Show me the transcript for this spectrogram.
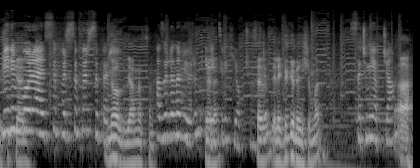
ışık Benim geldi. moral sıfır sıfır sıfır. Ne oldu bir anlatsana. Hazırlanamıyorum. Neden? Elektrik yok çünkü. Senin elektrikle ne işin var? Saçımı yapacağım. Ah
